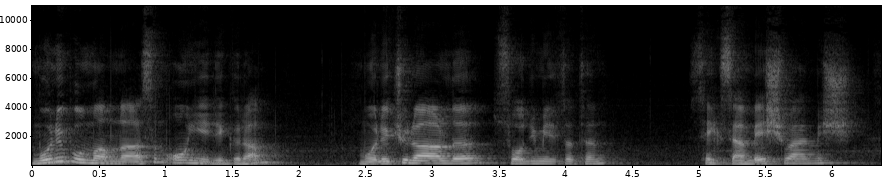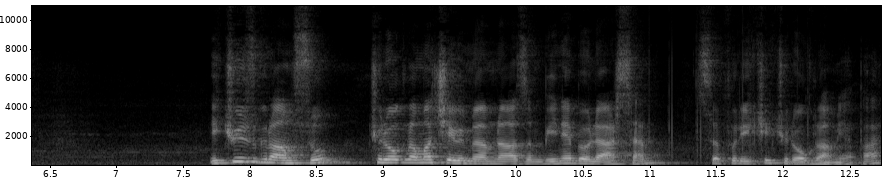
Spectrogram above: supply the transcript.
Molü bulmam lazım 17 gram. Molekül ağırlığı sodyum nitratın 85 vermiş. 200 gram su kilograma çevirmem lazım. 1000'e bölersem 0,2 kilogram yapar.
